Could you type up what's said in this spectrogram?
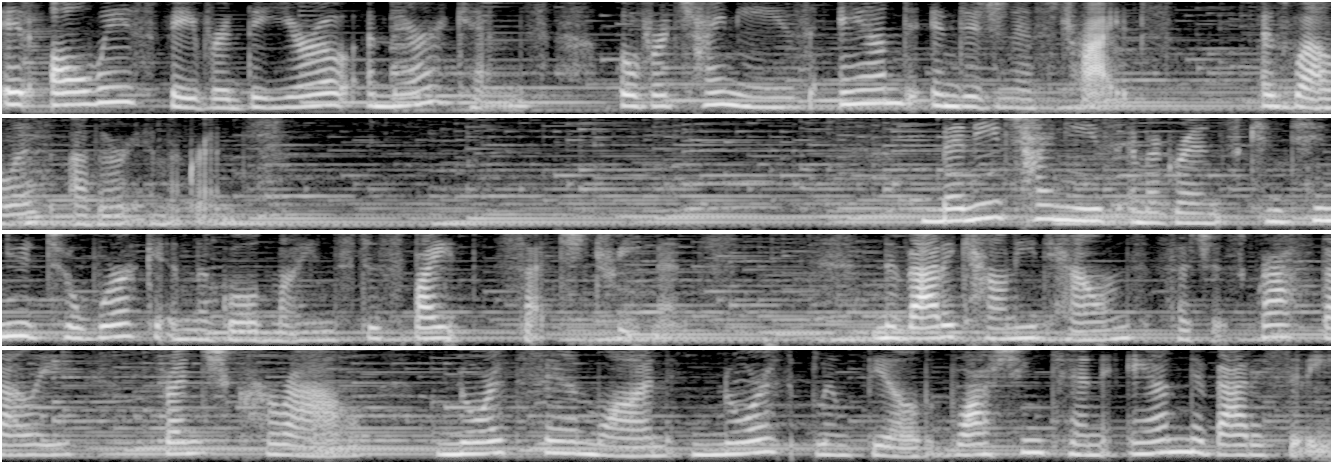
It always favored the Euro Americans over Chinese and indigenous tribes, as well as other immigrants. Many Chinese immigrants continued to work in the gold mines despite such treatments. Nevada County towns such as Grass Valley, French Corral, North San Juan, North Bloomfield, Washington, and Nevada City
